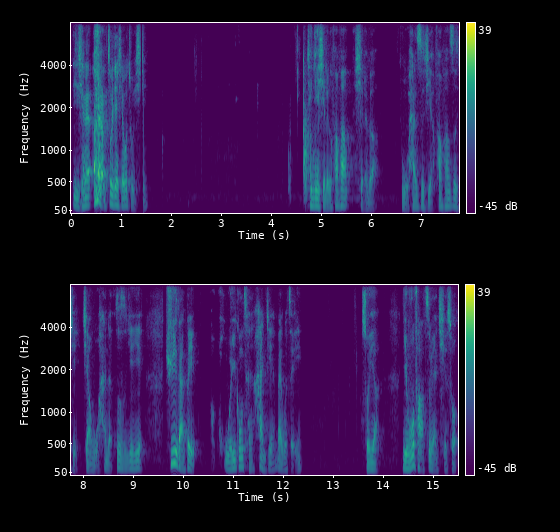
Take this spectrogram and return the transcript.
以前的 作家协会主席。仅仅写了个方方，写了个武汉日记啊，方方日记讲武汉的日日夜夜，居然被围攻成汉奸卖国贼。所以啊，你无法自圆其说。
